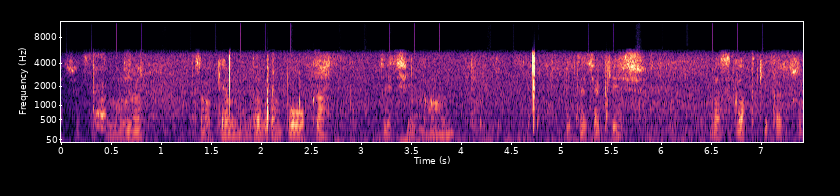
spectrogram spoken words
Patrzcie co tu mamy. Całkiem dobrą półkę dzieci, no. Widać jakieś maskotki także.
